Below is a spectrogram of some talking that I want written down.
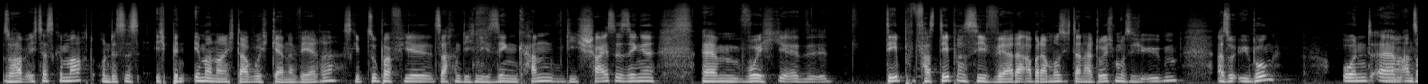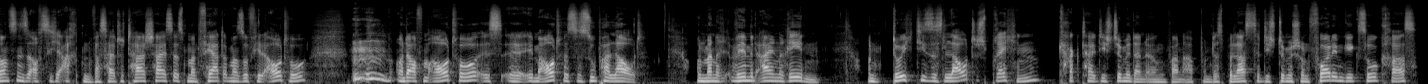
So habe ich das gemacht und es ist, ich bin immer noch nicht da, wo ich gerne wäre. Es gibt super viel Sachen, die ich nicht singen kann, die ich scheiße singe, ähm, wo ich äh, dep fast depressiv werde, aber da muss ich dann halt durch, muss ich üben. Also Übung. Und ähm, Ja. ansonsten ist auf sich achten, was halt total scheiße ist, man fährt immer so viel Auto und auf dem Auto ist, äh, im Auto ist es super laut und man will mit allen reden. Und durch dieses laute Sprechen kackt halt die Stimme dann irgendwann ab. Und das belastet die Stimme schon vor dem Gig so krass,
